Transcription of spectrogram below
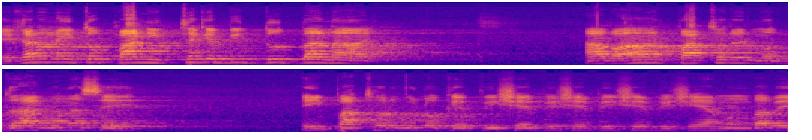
এ কারণেই তো পানির থেকে বিদ্যুৎ বানায়। আবার পাথরের মধ্যে আগুন আছে। এই পাথরগুলোকে পিষে পিষে পিষে পিষে এমন ভাবে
